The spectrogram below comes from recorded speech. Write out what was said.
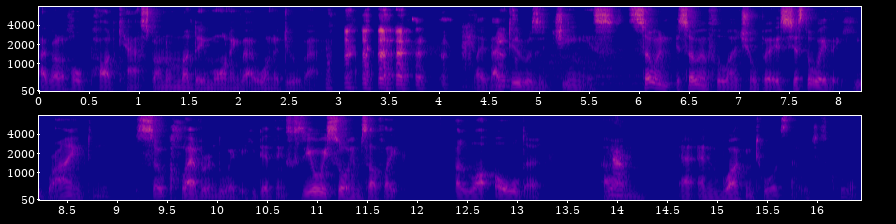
I've got a whole podcast on a Monday morning that I want to do about. It. Like that dude was a genius, so in, so influential. But it's just the way that he rhymed and so clever in the way that he did things because he always saw himself like a lot older, Yeah. um, a- and working towards that, which is cool.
